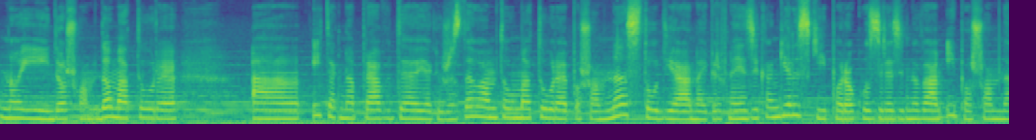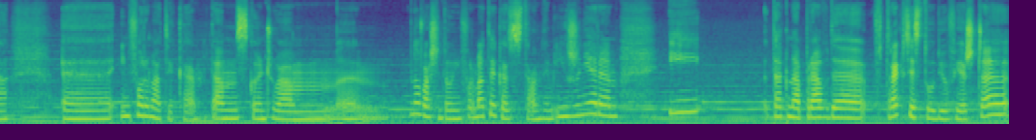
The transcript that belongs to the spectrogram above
No i doszłam do matury. A, I tak naprawdę, jak już zdałam tą maturę, poszłam na studia, najpierw na język angielski, po roku zrezygnowałam i poszłam na e, informatykę. Tam skończyłam e, no właśnie tą informatykę, zostałam tym inżynierem i tak naprawdę w trakcie studiów jeszcze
